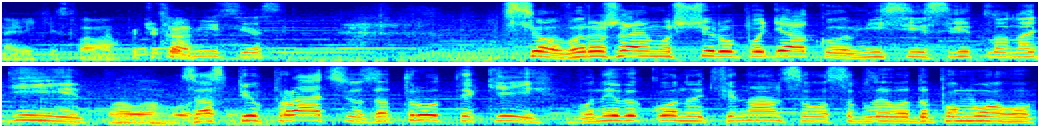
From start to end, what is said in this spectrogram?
Навіки слава. Це місія. Все, виражаємо щиру подяку місії Світло Надії Слава Господу. за співпрацю, за труд, який вони виконують фінансову, особливо допомогу,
